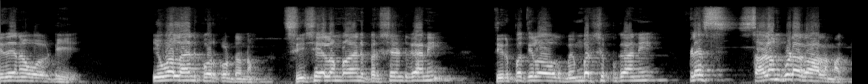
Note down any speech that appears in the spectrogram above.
ఏదైనా ఒకటి ఇవ్వాలని కోరుకుంటున్నాం. శ్రీశైలంలో ప్రెసిడెంట్ కానీ తిరుపతిలో మెంబర్షిప్ కానీ ప్లస్ స్థలం కూడా కావాలి మాకు.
